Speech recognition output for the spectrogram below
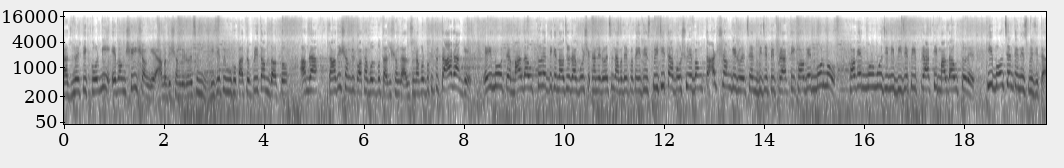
রাজনৈতিক কর্মী এবং সেই সঙ্গে আমাদের সঙ্গে রয়েছেন বিজেপি মুখপাত্র প্রীতম দত্ত। আমরা তাদের সঙ্গে কথা বলব, তাদের সঙ্গে আলোচনা করব। কিন্তু তার আগে এই মুহূর্তে মালদা উত্তরের দিকে নজর রাখব। সেখানে রয়েছেন আমাদের প্রতিনিধি সুচিতা বসু এবং তার সঙ্গে রয়েছেন বিজেপি প্রার্থী খগেন মুর্মু। খগেন মুর্মু, যিনি বিজেপি প্রার্থী মালদা উত্তরের। কি বলছেন তিনি স্পৃজিতা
